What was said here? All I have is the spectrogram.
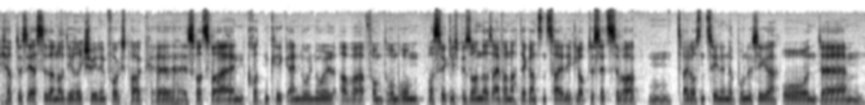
ich habe das erste dann auch direkt schön im Volkspark. Äh, es war zwar ein Grottenkick, ein 0-0, aber vom Drumherum war es wirklich besonders, einfach nach der ganzen Zeit. Ich glaube, das letzte war 2010 hm, in der Bundesliga. Und ähm,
